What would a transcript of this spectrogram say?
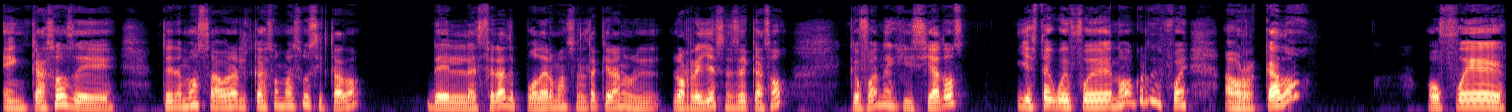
En casos de. Tenemos ahora el caso más suscitado de la esfera de poder más alta que eran los reyes en ese caso, que fueron enjuiciados y este güey fue, no me acuerdo si fue ahorcado o fue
